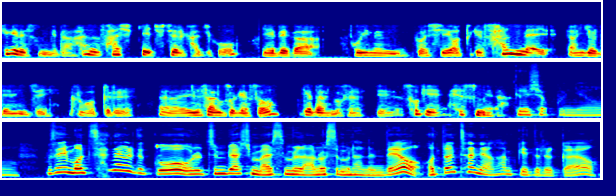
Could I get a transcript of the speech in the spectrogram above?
쓰게 됐습니다. 한 40개의 주제를 가지고 예배가 보이는 것이 어떻게 삶에 연결되는지 그런 것들을 어, 일상 속에서 깨달은 것을 소개했습니다. 그러셨군요. 목사님 먼저 찬양을 듣고 오늘 준비하신 말씀을 나눴으면 하는데요. 어떤 찬양 함께 들을까요?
